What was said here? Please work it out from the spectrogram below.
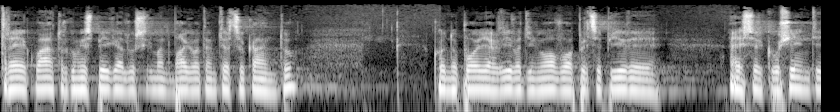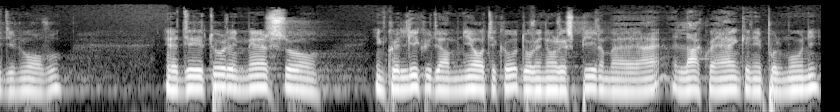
tre, quattro, come spiega lo Srimad Bhagavatam terzo canto, quando poi arriva di nuovo a percepire, a essere cosciente di nuovo, e addirittura immerso in quel liquido amniotico dove non respira ma l'acqua è anche nei polmoni,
